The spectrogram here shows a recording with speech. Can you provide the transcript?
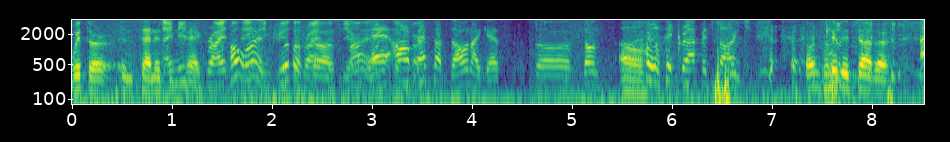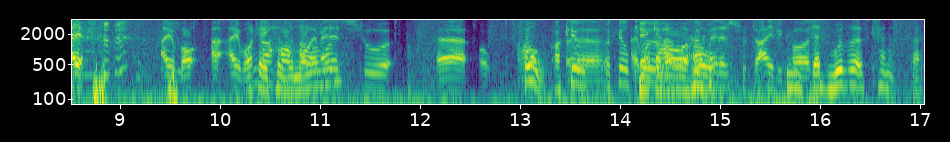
wither I insanity need to pack. bright, Oh, right, increase the Wither brightness stars, here. nice. What Uh, our fuck? bets are down, I guess. So don't. Oh, Holy crap, it's dark. Don't kill each other. I, I, I I wonder Okay, how, how I another one. managed to. Uh, oh, Oh, I killed uh, I killed I two. wonder how How- I managed to die because. that wither is kind of stuck.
